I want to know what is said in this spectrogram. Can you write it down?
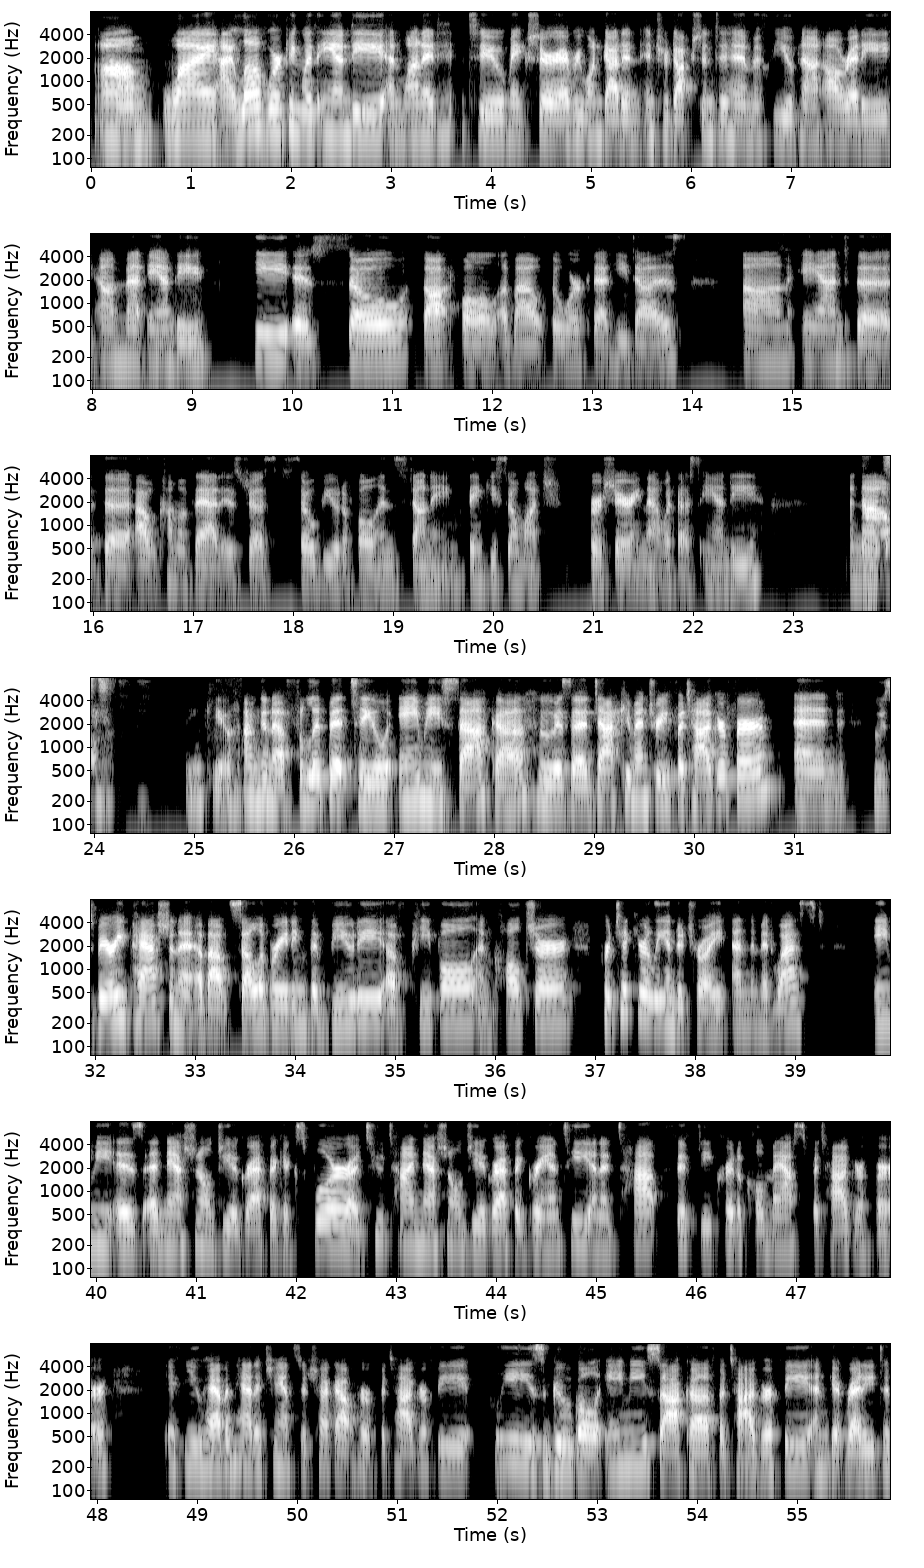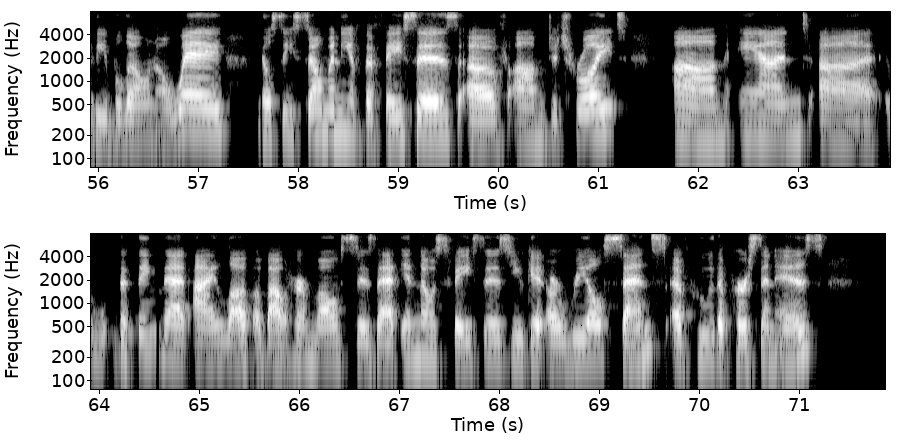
um, why I love working with Andy and wanted to make sure everyone got an introduction to him if you've not already um, met Andy. He is so thoughtful about the work that he does. Um, and the the outcome of that is just so beautiful and stunning. Thank you so much for sharing that with us, Andy. And now Thank you. I'm going to flip it to Amy Sacka, who is a documentary photographer and who's very passionate about celebrating the beauty of people and culture, particularly in Detroit and the Midwest. Amy is a National Geographic Explorer, a two-time National Geographic grantee, and a top 50 critical mass photographer. If you haven't had a chance to check out her photography, please Google Amy Sacka photography and get ready to be blown away. You'll see so many of the faces of um, Detroit. Um, and uh, the thing that I love about her most is that in those faces, you get a real sense of who the person is.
